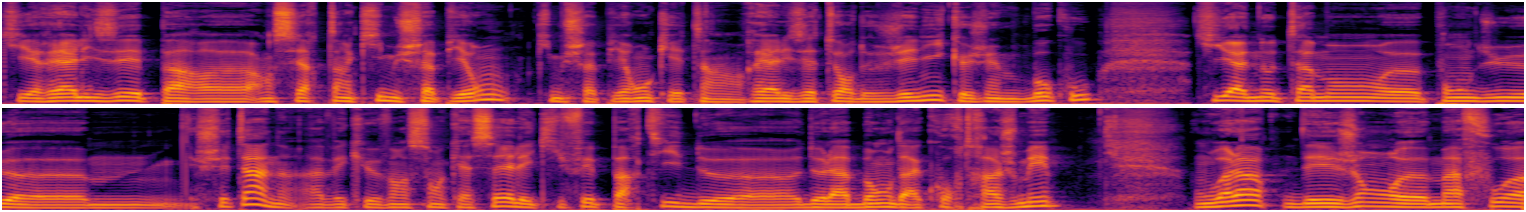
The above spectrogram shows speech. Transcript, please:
qui est réalisé par un certain Kim Chapiron. Kim Chapiron qui est un réalisateur de génie que j'aime beaucoup, qui a notamment euh, pondu euh, Chétan avec Vincent Cassel et qui fait partie de, euh, la bande à Courtrajmé Donc voilà, des gens, euh, ma foi,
